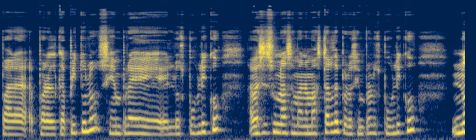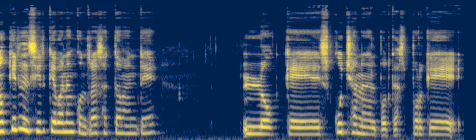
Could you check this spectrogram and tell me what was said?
para, para, el capítulo. Siempre los publico, a veces una semana más tarde, pero siempre los publico. No quiere decir que van a encontrar exactamente lo que escuchan en el podcast, porque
